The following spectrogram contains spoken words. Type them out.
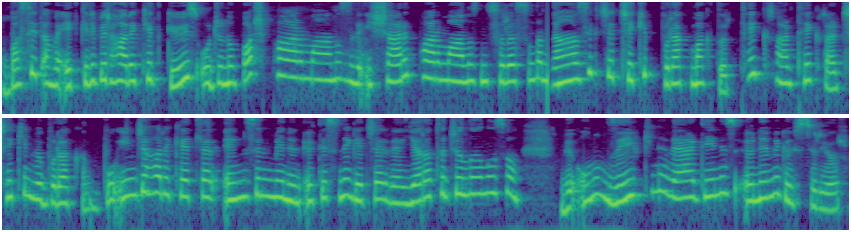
Basit ama etkili bir hareket göğüs ucunu baş parmağınız ve işaret parmağınızın sırasında nazikçe çekip bırakmaktır. Tekrar tekrar çekin ve bırakın. Bu ince hareketler emzirmenin ötesine geçer ve yaratıcılığınızı ve onun zevkini verdiğiniz önemi gösteriyor.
